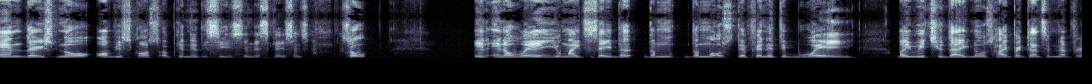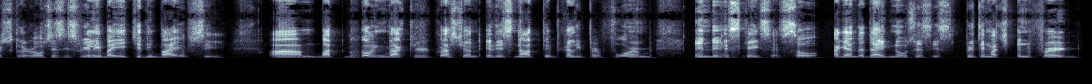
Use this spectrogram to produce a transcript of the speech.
and there is no obvious cause of kidney disease in these cases. So, in, in a way, you might say that the, the most definitive way by which you diagnose hypertensive nephrosclerosis is really by a kidney biopsy. Um, but going back to your question, it is not typically performed in these cases. So again, the diagnosis is pretty much inferred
